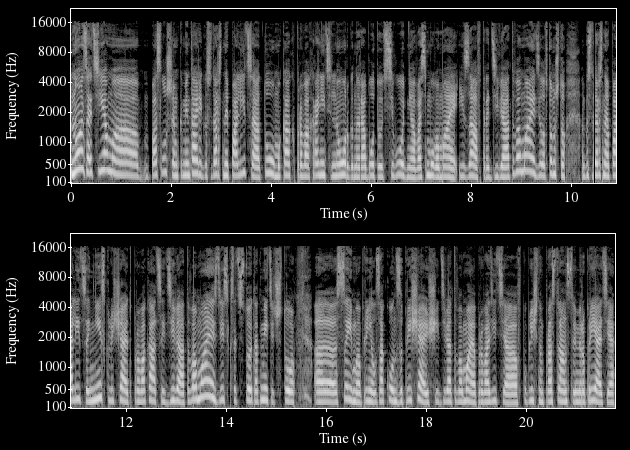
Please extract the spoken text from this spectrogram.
Ну а затем э, послушаем комментарий государственной полиции о том, как правоохранительные органы работают сегодня, 8 мая и завтра, 9 мая. Дело в том, что государственная полиция не исключает провокации 9 мая. Здесь, кстати, стоит отметить, что э, Сейм принял закон, запрещающий 9 мая проводить э, в публичном пространстве мероприятия,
